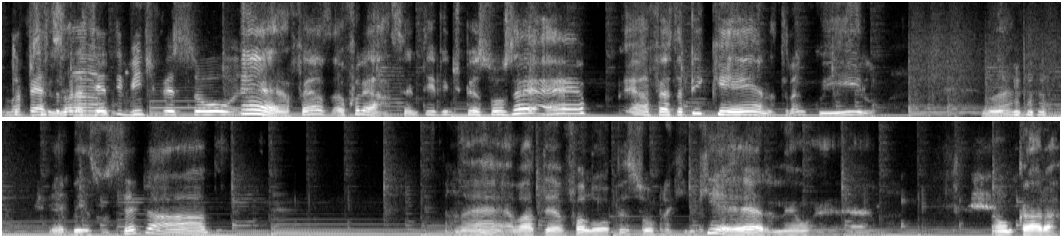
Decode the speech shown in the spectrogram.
Uma festa para 120 pessoas. É, festa, eu falei: ah, 120 pessoas é, é, é uma festa pequena, tranquilo. Né? é bem sossegado. Né? Ela até falou a pessoa para quem que era, né? É, é um cara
